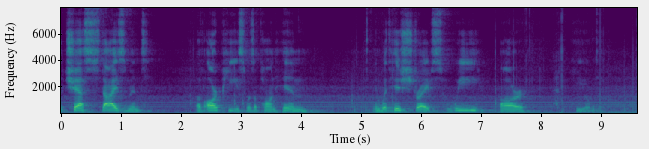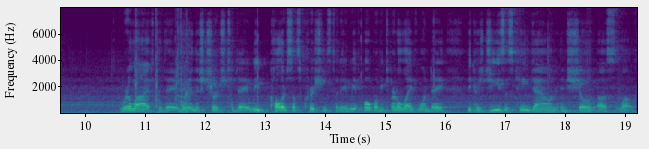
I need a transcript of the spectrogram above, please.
The chastisement of our peace was upon him, and with his stripes we are healed. We're alive today. We're in this church today. We call ourselves Christians today. We have hope of eternal life one day because Jesus came down and showed us love.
